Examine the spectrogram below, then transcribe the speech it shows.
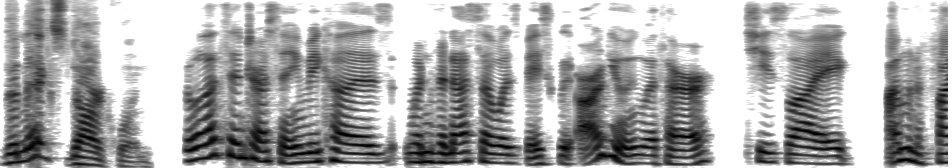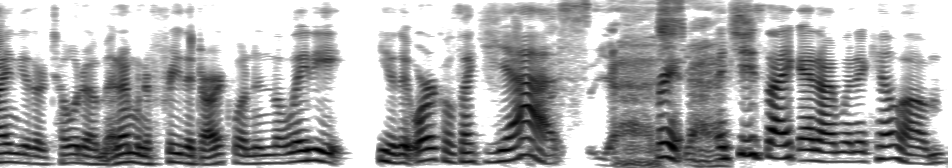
the next Dark One? Well, that's interesting because when Vanessa was basically arguing with her, she's like, I'm going to find the other totem and I'm going to free the dark one. And the lady, you know, the oracle's like, yes. Yes, Free- yes. And she's like, and I'm going to kill him.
